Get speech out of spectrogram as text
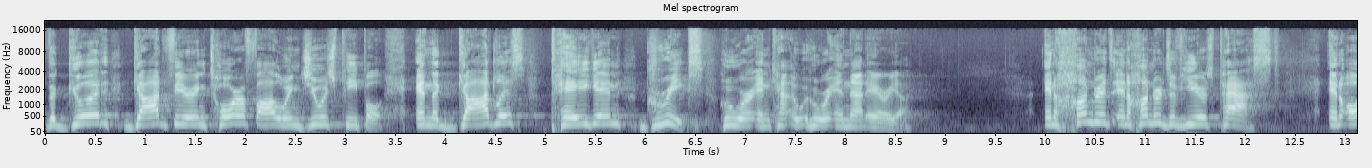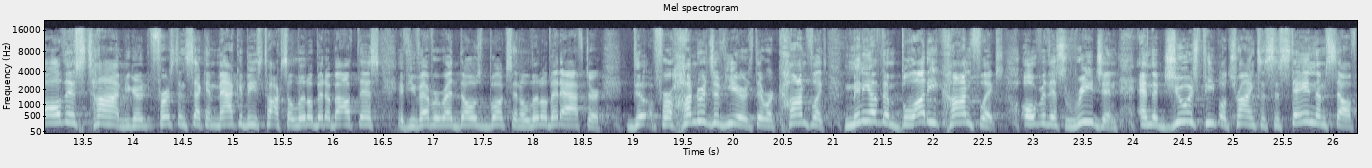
the good, God fearing, Torah following Jewish people, and the godless, pagan Greeks who were, in, who were in that area. And hundreds and hundreds of years passed, And all this time, you're going first and second Maccabees talks a little bit about this. If you've ever read those books, and a little bit after, for hundreds of years there were conflicts, many of them bloody conflicts over this region, and the Jewish people trying to sustain themselves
